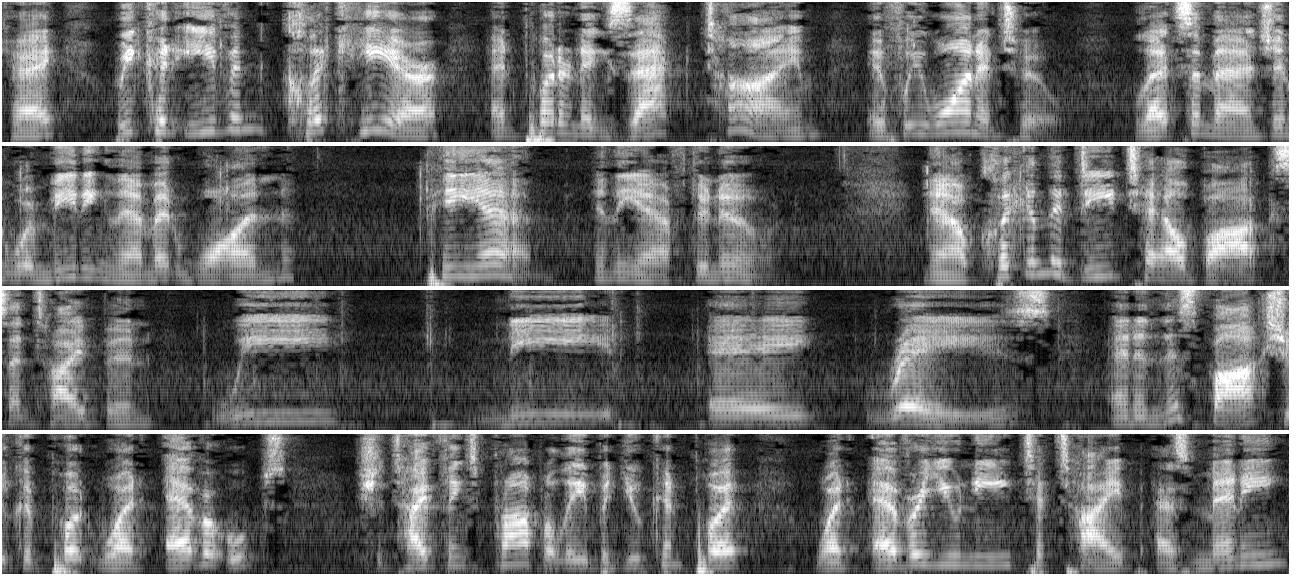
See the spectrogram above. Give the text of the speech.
Okay? We could even click here and put an exact time if we wanted to. Let's imagine we're meeting them at 1 p.m. in the afternoon. Now click in the detail box and type in we need a raise and in this box, you could put whatever, oops, should type things properly, but you can put whatever you need to type, as many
